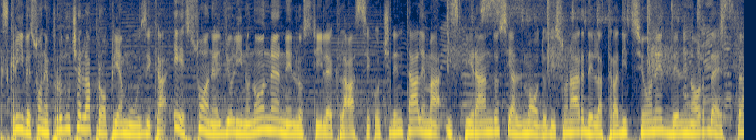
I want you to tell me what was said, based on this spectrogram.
scrive, suona e produce la propria musica e suona il violino non nello stile classico occidentale ma ispirandosi al modo di suonare della tradizione del nord-est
